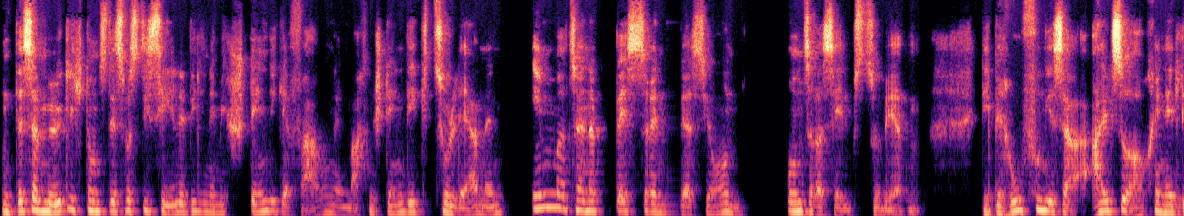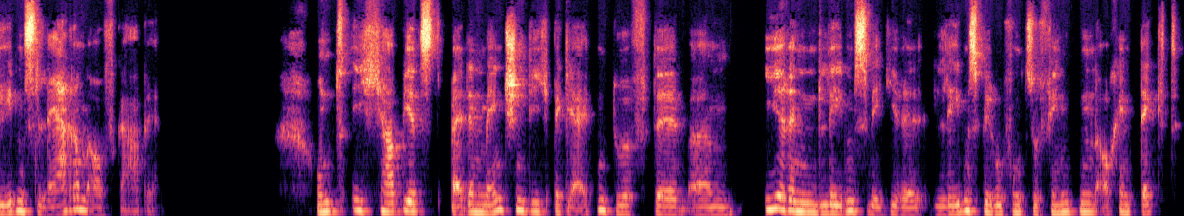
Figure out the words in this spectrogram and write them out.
Und das ermöglicht uns das, was die Seele will, nämlich ständig Erfahrungen machen, ständig zu lernen, immer zu einer besseren Version unserer selbst zu werden. Die Berufung ist also auch eine Lebenslernaufgabe. Und ich habe jetzt bei den Menschen, die ich begleiten durfte, ähm, ihren Lebensweg, ihre Lebensberufung zu finden, auch entdeckt,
